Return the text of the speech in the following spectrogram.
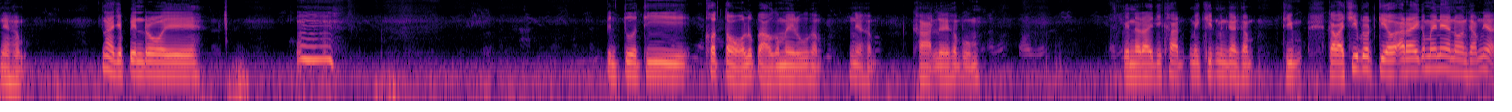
เนี่ยครับ น่าจะเป็นรอยอเป็นตัวที่ข้อต่อหรือเปล่าก็ไม่รู้ครับ เนี่ยครับ ขาดเลยครับผม เป็นอะไรที่คาดไม่คิดเหมือนกันครับ ทีมกับอาชีพรถเกี่ยวอะไรก็ไม่แน่นอนครับ เนี่ย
